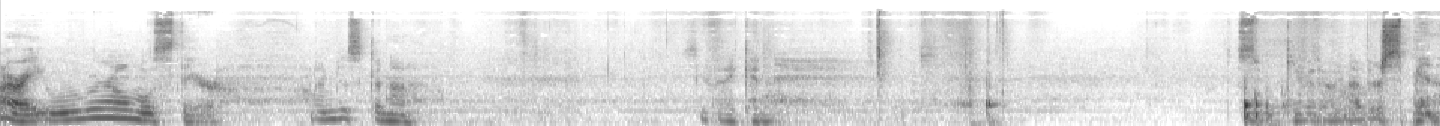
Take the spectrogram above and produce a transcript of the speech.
All right, well, we're almost there. I'm just gonna see if I can just give it another spin.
